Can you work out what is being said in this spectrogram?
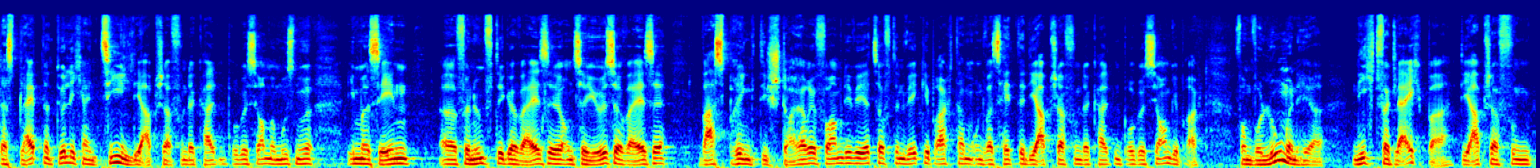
Das bleibt natürlich ein Ziel, die Abschaffung der kalten Progression. Man muss nur immer sehen, äh, vernünftigerweise und seriöserweise, was bringt die Steuerreform, die wir jetzt auf den Weg gebracht haben, und was hätte die Abschaffung der kalten Progression gebracht. Vom Volumen her nicht vergleichbar. Die Abschaffung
